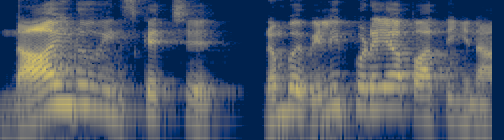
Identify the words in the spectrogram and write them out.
நாயுடுவின் ஸ்கெட்ச் ரொம்ப வெளிப்படையாக பார்த்தீங்கன்னா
